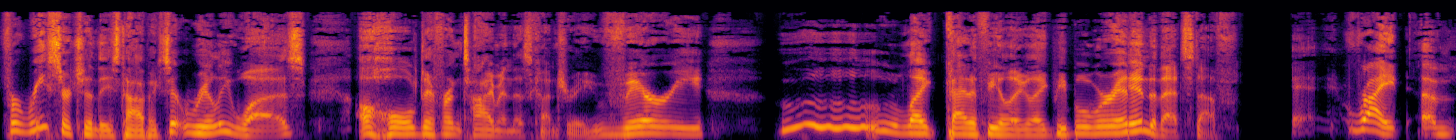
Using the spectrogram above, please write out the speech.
for research into these topics. It really was a whole different time in this country. Very, ooh, like kind of feeling like people were into that stuff. Right. Um,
